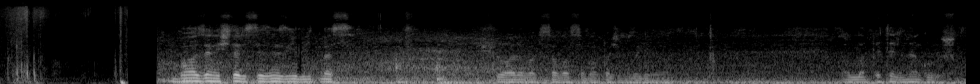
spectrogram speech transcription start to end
Bazen işler istediğiniz gibi gitmez. Şu hale bak sabah sabah başımıza gelen. Allah beterinden korusun.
